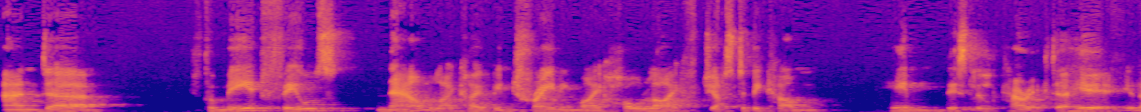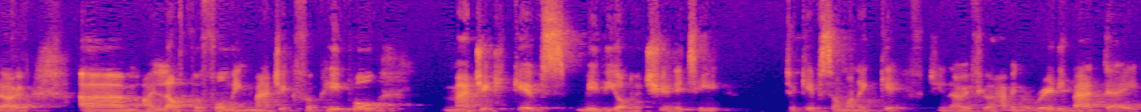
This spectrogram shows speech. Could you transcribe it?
and uh, for me, it feels now like I've been training my whole life just to become him, this little character here, you know. Um, I love performing magic for people. Magic gives me the opportunity to give someone a gift. You know, if you're having a really bad day,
